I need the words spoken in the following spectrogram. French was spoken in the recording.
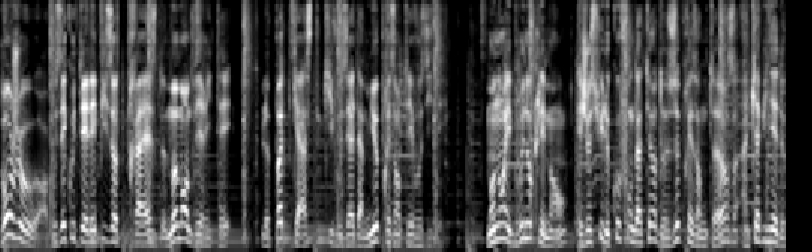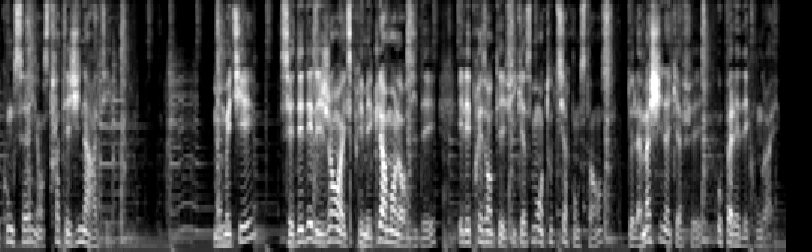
Bonjour, vous écoutez l'épisode 13 de Moment de vérité, le podcast qui vous aide à mieux présenter vos idées. Mon nom est Bruno Clément et je suis le cofondateur de The Presenters, un cabinet de conseil en stratégie narrative. Mon métier, c'est d'aider les gens à exprimer clairement leurs idées et les présenter efficacement en toutes circonstances, de la machine à café au palais des congrès.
